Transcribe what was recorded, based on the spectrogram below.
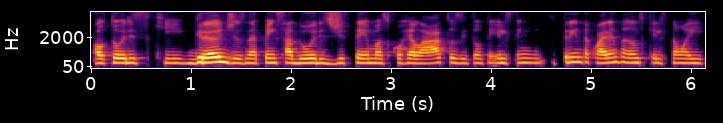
autores que grandes, né, pensadores de temas correlatos, então tem, eles têm 30, 40 anos que eles estão aí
